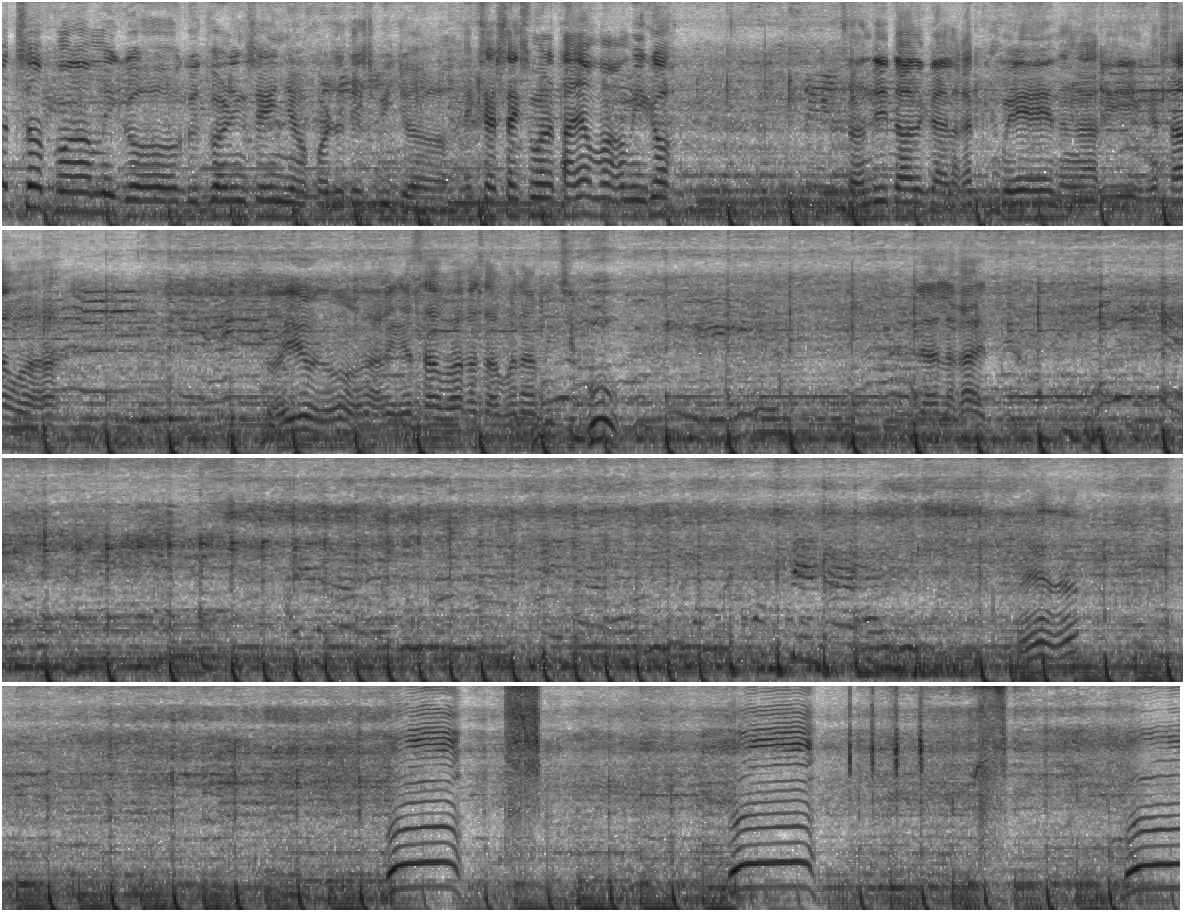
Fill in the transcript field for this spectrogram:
What's up mga amigo? Good morning sa inyo for today's video. Exercise muna tayo mga amigo. So andito naglalakad kami ng aking asawa. So ayun, oh, ang aking asawa kasama namin si Boo. Naglalakad.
